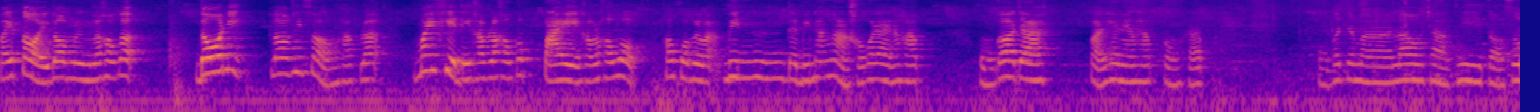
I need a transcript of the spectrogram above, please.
ไปต่ออีกรอบหนึ่งแล้วเขาก็โดนอีกรอบที่สองครับ แล้วไม่เข็ดดีครับ แล้วเขาก็ไปครับแล้วเขาบอกครอบครัวไปว่า บินแต่บินทางหางเขาก็ได้นะครับ ผมก็จะฝากแค่นี้ครับขอบคุณครับ ผมก็จะมาเล่าฉากที่ต่อสู้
